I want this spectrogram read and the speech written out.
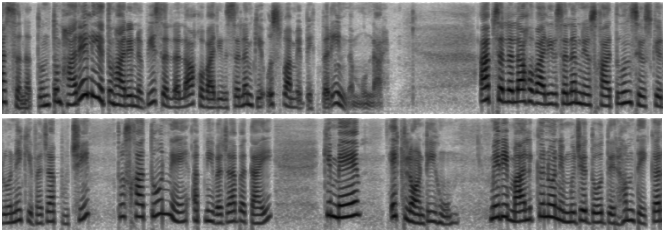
حسنت تمہارے لیے تمہارے نبی صلی اللہ علیہ وسلم کے اسوا میں بہترین نمونہ ہے۔ آپ صلی اللہ علیہ وسلم نے اس خاتون سے اس کے رونے کی وجہ پوچھی۔ تو اس خاتون نے اپنی وجہ بتائی کہ میں ایک لونڈی ہوں۔ میری مالکنوں نے مجھے دو درہم دے کر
